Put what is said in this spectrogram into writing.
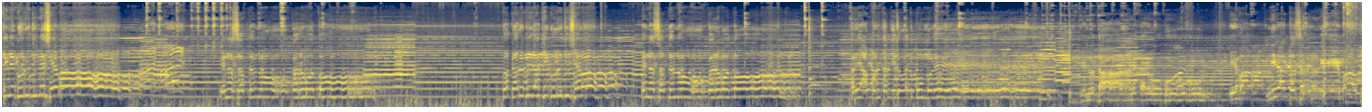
ગરીબી ગુરુજી ગુરુજીને સેવા. એના શબ્દનો કરવો તો. તો ગરીબી રાખી ગુરુજી સેવા. એના શબ્દ નો કરવો તો. અરે આપણ તકી જો અદકો મળે. એનો દાન કરવો ભૂલ. એવા નિરાત સંગે બાપુ.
